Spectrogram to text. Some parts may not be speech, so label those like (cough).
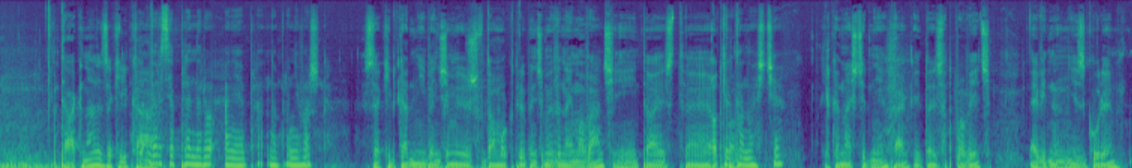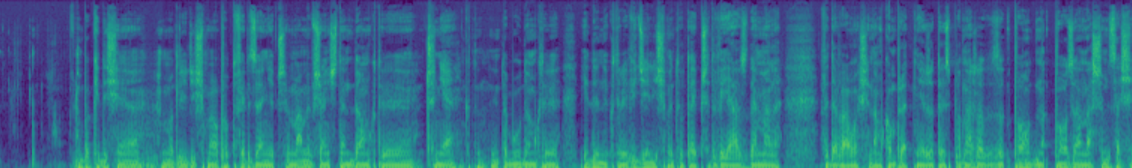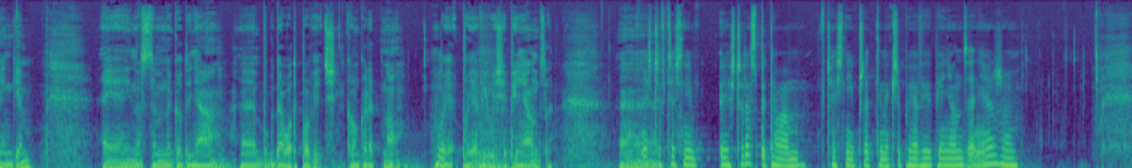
Tak, no ale za kilka... Wersja pleneru, a nie, plen, dobra, nieważne. Za kilka dni będziemy już w domu, który będziemy wynajmować i to jest e, odpowiedź. Kilkanaście. Kilkanaście dni, tak, i to jest odpowiedź ewidentnie z góry bo kiedy się modliliśmy o potwierdzenie, czy mamy wziąć ten dom, który, czy nie, to był dom, który jedyny, który widzieliśmy tutaj przed wyjazdem, ale wydawało się nam kompletnie, że to jest poza, naszym zasięgiem. E, I następnego dnia e, Bóg dał odpowiedź konkretną. Pojawiły się pieniądze. E, jeszcze wcześniej, jeszcze raz pytałam wcześniej, przed tym, jak się pojawiły pieniądze, nie, że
